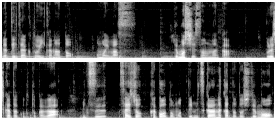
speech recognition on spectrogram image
やっていただくといいかなと思います。でもしそのなんか嬉しかったこととかが見つ最初書こうと思って見つからなかったとしても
